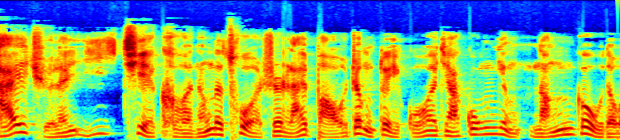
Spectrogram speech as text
采取了一切可能的措施来保证对国家供应能够的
